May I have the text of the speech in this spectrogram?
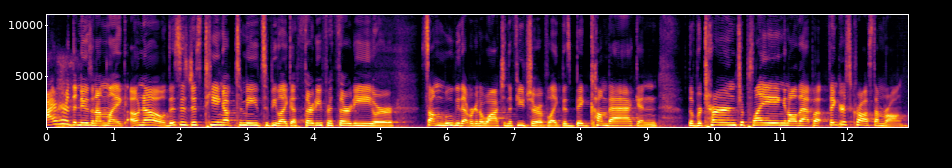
I, heard the news and I'm like, oh no, this is just teeing up to me to be like a 30 for 30 or some movie that we're going to watch in the future of like this big comeback and the return to playing and all that. But fingers crossed, I'm wrong.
